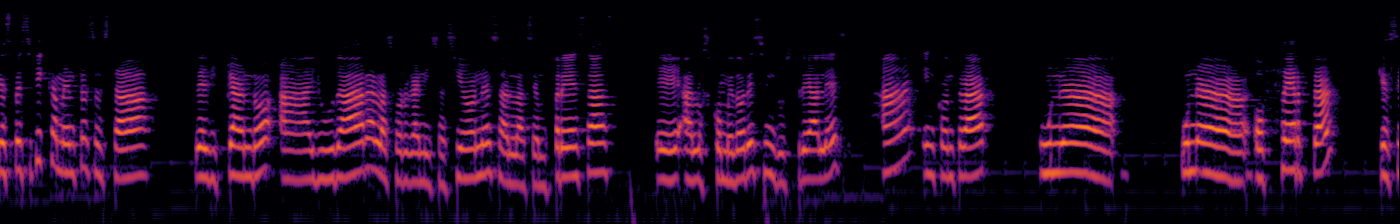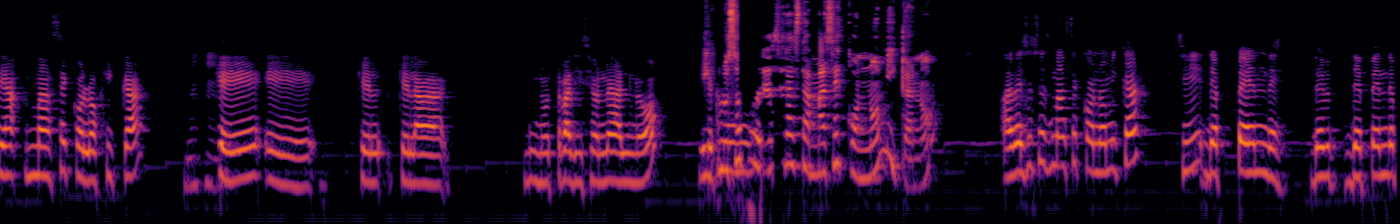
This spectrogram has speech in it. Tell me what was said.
que específicamente se está dedicando a ayudar a las organizaciones, a las empresas, eh, a los comedores industriales a encontrar una, una oferta que sea más ecológica que, eh, que, que, la, no tradicional, ¿no? Incluso podría ser hasta más económica, ¿no? A veces es más económica, sí, depende, depende,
